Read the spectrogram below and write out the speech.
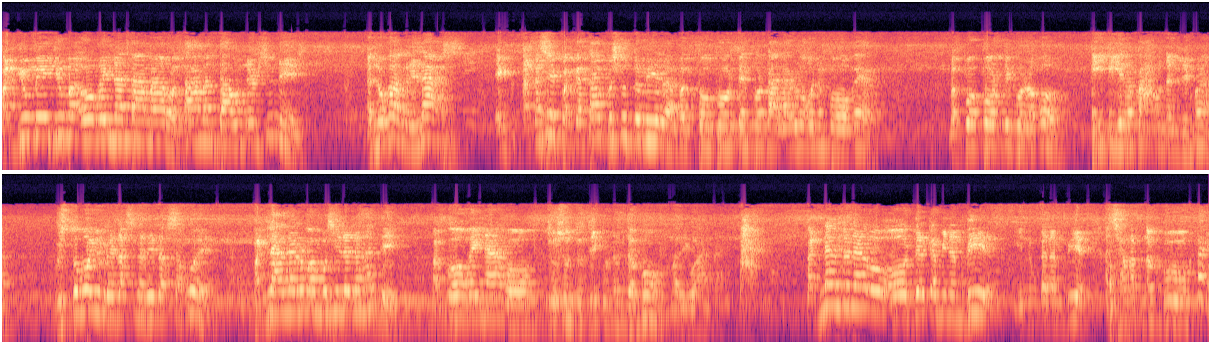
Pag yung medyo ma-okay na tama ako, tamang downers yun eh. Ano ka, relax. Eh, ah, kasi pagkatapos ko tumira, magpo-44, lalaro ako ng poker. Magpo-44 ako. Titira pa ako ng lima. Gusto ko yung relax na relax ako eh. Paglalaroan mo sila lahat eh. Pag okay na ako, susundutin ko ng damo, marijuana. Pag nandun na ako, order kami ng beer. Inom ka ng beer. Ang sarap ng buhay.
